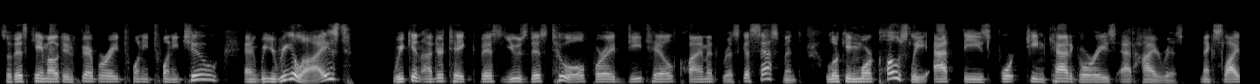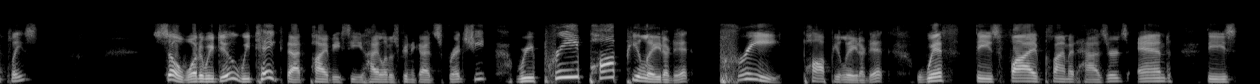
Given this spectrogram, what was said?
So this came out in February 2022, and we realized we can undertake this, use this tool for a detailed climate risk assessment, looking more closely at these 14 categories at high risk. Next slide, please. So what do we do? We take that PIEVC high level screening guide spreadsheet, we pre-populated it, pre-populated it with these five climate hazards and these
